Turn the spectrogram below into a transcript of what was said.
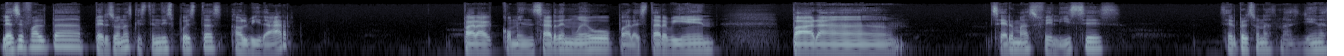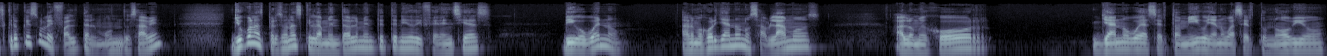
Le hace falta personas que estén dispuestas a olvidar para comenzar de nuevo, para estar bien, para ser más felices, ser personas más llenas. Creo que eso le falta al mundo, ¿saben? Yo con las personas que lamentablemente he tenido diferencias, digo, bueno, a lo mejor ya no nos hablamos, a lo mejor ya no voy a ser tu amigo, ya no voy a ser tu novio,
